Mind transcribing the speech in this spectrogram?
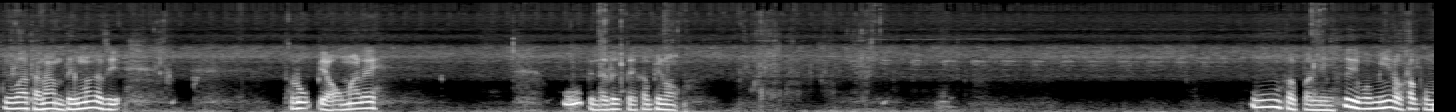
หรือว่าถ้าน้ำถึงมันก็สิทะลุเปี่ยวออกมาเลยโอ้เป็นทะลึกแต่ครับพี่น้อง อืมแบบปานนี้คือบ่มีหรอกครับผม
